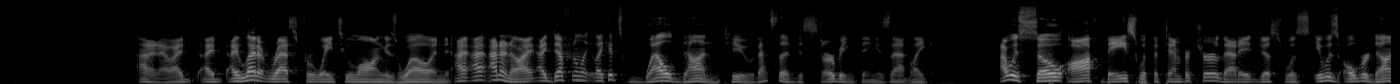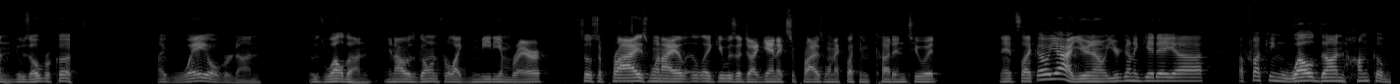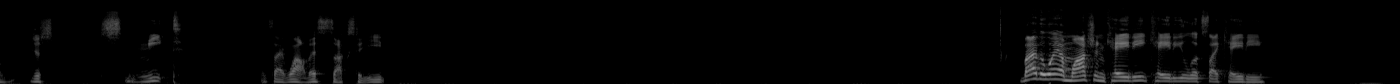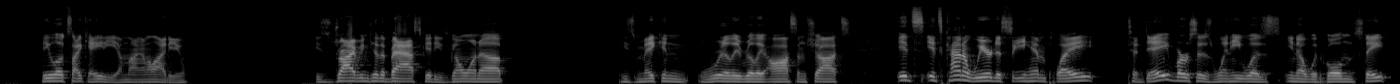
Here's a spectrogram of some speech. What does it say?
I don't know. I, I I let it rest for way too long as well, and I I, I don't know. I, I definitely like it's well done too. That's the disturbing thing is that like I was so off base with the temperature that it just was it was overdone. It was overcooked, like way overdone. It was well done, and I was going for like medium rare. So surprise when I like it was a gigantic surprise when I fucking cut into it, and it's like, oh yeah, you know, you're gonna get a uh, a fucking well done hunk of just meat. It's like, wow, this sucks to eat. By the way, I'm watching KD. KD looks like KD. He looks like KD. I'm not gonna lie to you. He's driving to the basket. He's going up. He's making really, really awesome shots. It's it's kind of weird to see him play today versus when he was, you know, with Golden State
